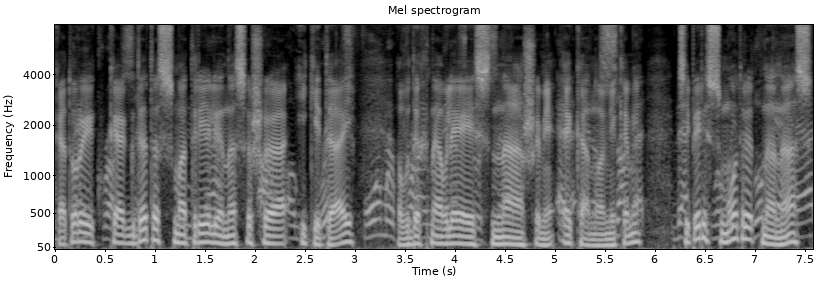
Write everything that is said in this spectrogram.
которые когда-то смотрели на США и Китай, вдохновляясь нашей нашими экономиками, теперь смотрят на нас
